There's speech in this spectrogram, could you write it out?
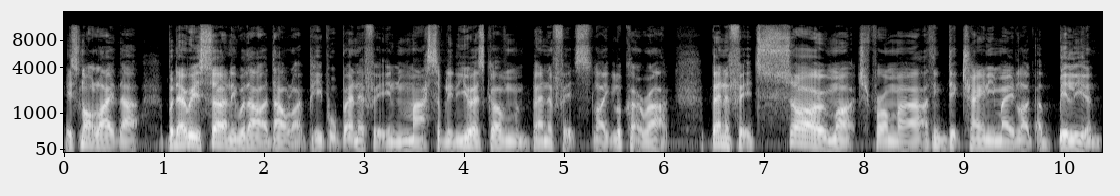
It's not like that. But there is certainly, without a doubt, like people benefiting massively. The US government benefits, like look at Iraq, benefited so much from, uh, I think Dick Cheney made like a billion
